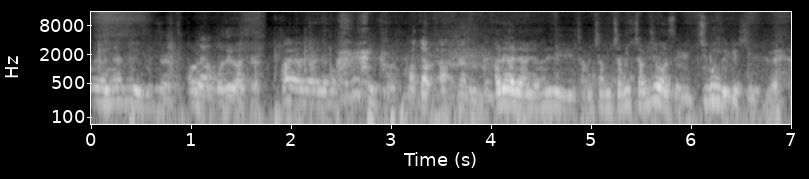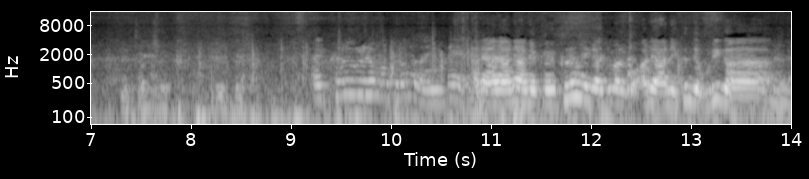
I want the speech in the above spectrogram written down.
어, 안녕하세요. 네. 어, 네. 어디 가세요? 아니 아니 아니 뭐 할일이 있어. 아까 다 하셨는데. 아니 아니 아니 할 일이 잠잠 잠 잠시만 왔어요. 직원들 계시니까. 네. 잠시만. 아니 그러려고 그런 건 아닌데. 아니 아니 아니 아니 그, 그런 얘기 하지 말고 아니 아니 근데 우리가 네네.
